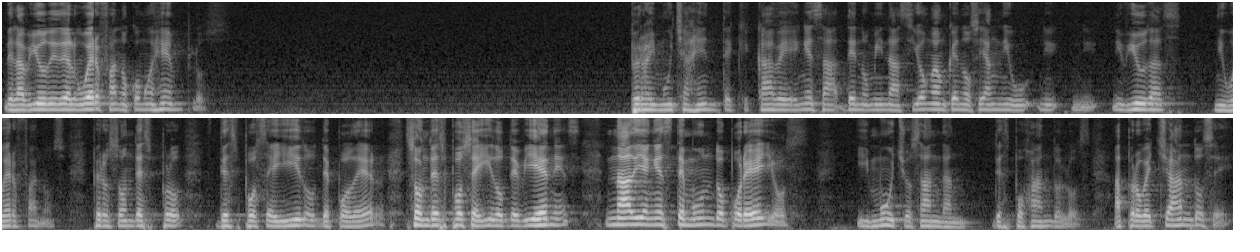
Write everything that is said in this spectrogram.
de la viuda y del huérfano como ejemplos. Pero hay mucha gente que cabe en esa denominación, aunque no sean ni, ni, viudas ni huérfanos, pero son desposeídos de poder, son desposeídos de bienes. Nadie en este mundo por ellos y muchos andan despojándolos, aprovechándose.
